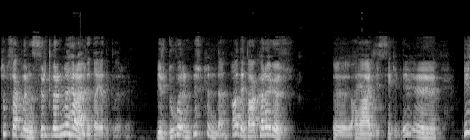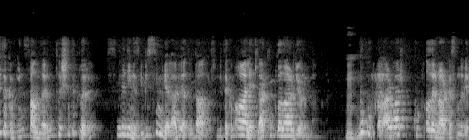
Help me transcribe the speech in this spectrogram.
tutsakların sırtlarını herhalde dayadıkları bir duvarın üstünden adeta karagöz e, hayalisi gibi e, bir takım insanların taşıdıkları dediğiniz gibi simgeler ya da daha doğrusu bir takım aletler, kuklalar diyorum ben. Hı hı. Bu kuklalar var. Kuklaların arkasında bir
